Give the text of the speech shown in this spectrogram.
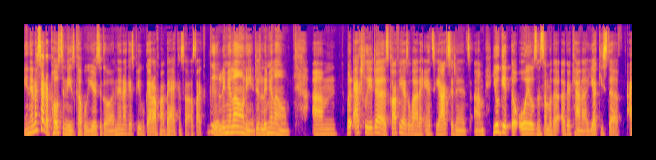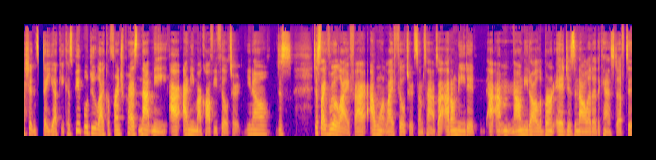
And then I started posting these a couple years ago, and then I guess people got off my back, and so I was like, "Good, leave me alone, and just leave me alone." Um, but actually it does. Coffee has a lot of antioxidants. Um, you'll get the oils and some of the other kind of yucky stuff. I shouldn't say yucky because people do like a French press. Not me. I, I need my coffee filtered. You know, just just like real life. I, I want life filtered sometimes. I, I don't need it. I, I, don't need all the burnt edges and all that other kind of stuff to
